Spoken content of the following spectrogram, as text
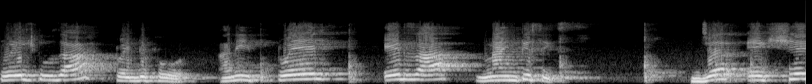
ट्वेल्व टू जा ट्वेंटी फोर आणि ट्वेल्व एट जा नाईन्टी सिक्स. जर एकशे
